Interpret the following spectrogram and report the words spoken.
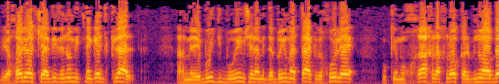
ויכול להיות שאביו אינו מתנגד כלל, אך מריבוי דיבורים של המדברים עתק וכו', הוא כמוכרח לחלוק על בנו הרבה.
